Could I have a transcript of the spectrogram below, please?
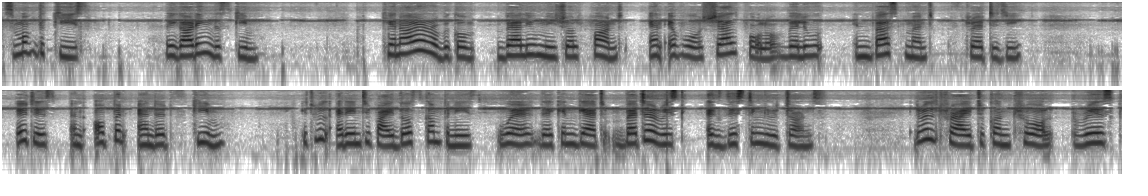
some of the keys regarding the scheme. Canara Robeco Value Mutual Fund NFO shall follow value investment strategy. It is an open-ended scheme it will identify those companies where they can get better risk existing returns. It will try to control risk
